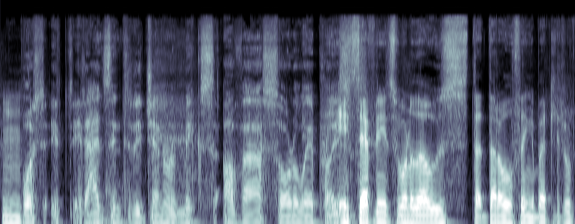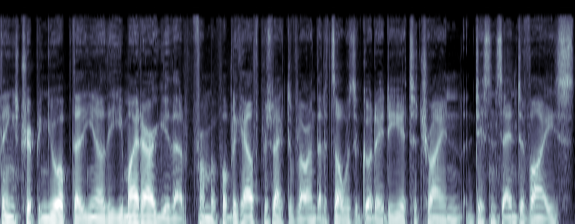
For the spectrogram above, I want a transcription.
Mm. but it, it adds into the general mix of a uh, soar away prices. It's definitely it's one of those that that old thing about little things tripping you up. That you know that you might argue that from a public health perspective, Lauren, that it's always a good idea to try and disincentivize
